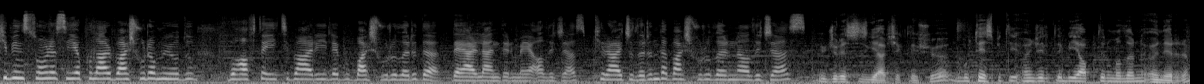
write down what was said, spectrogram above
2000 sonrası yapılar başvuramıyordu. Bu hafta itibariyle bu başvuruları da değerlendirmeye alacağız. Kiracıların da başvurularını alacağız. Ücretsiz gerçekleşiyor. Bu tespiti öncelikle bir yaptırmalarını öneririm.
